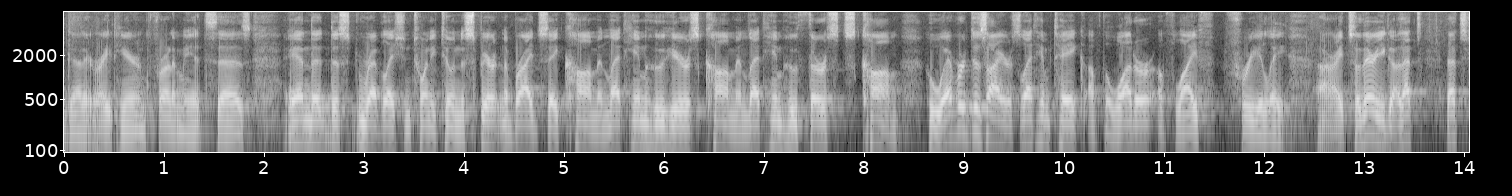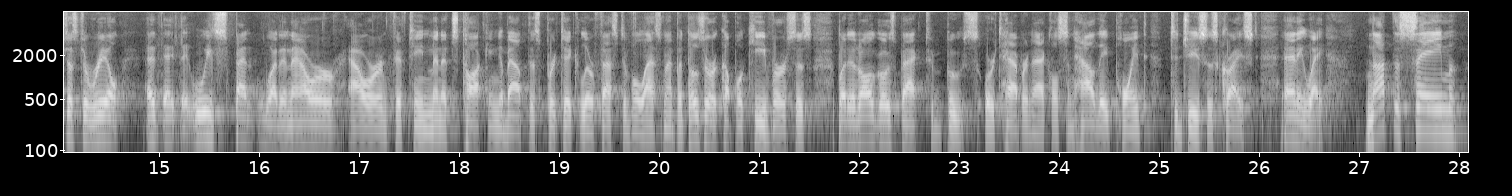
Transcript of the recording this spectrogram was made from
got it right here in front of me. It says, and the, this Revelation 22, and the Spirit and the bride say, Come, and let him who hears come, and let him who thirsts come. Whoever desires, let him take of the water of life freely. All right, so there you go. That's, that's just a real, uh, uh, we spent, what, an hour, hour and 15 minutes talking about this particular festival last night, but those are a couple key verses, but it all goes back to booths or tabernacles and how they point to Jesus Christ. Anyway, not the same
